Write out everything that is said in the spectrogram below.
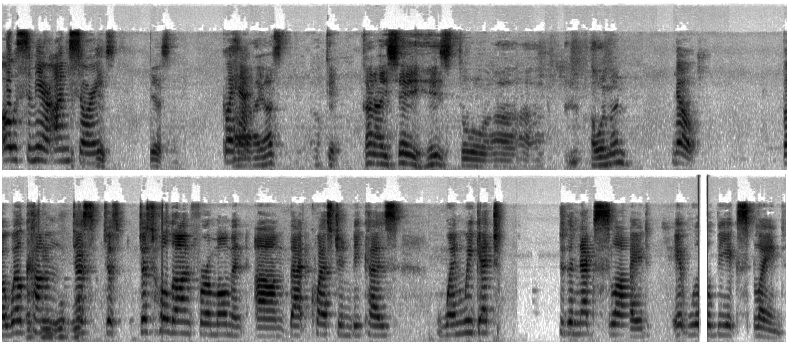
oh, Samir, I'm sorry. Yes. Yes. Go ahead. Uh, I asked. Okay. Can I say his to uh, a woman? No. But we'll come, wh- wh- just, just, just hold on for a moment, um, that question, because when we get to the next slide, it will be explained.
